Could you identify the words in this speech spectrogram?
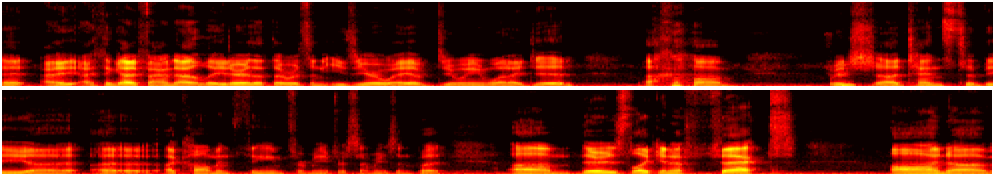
I, I think I found out later that there was an easier way of doing what I did, um, which uh, tends to be a, a, a common theme for me for some reason. But um, there's like an effect on um,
